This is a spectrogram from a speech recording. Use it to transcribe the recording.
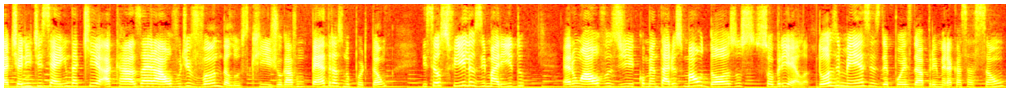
Tatiane disse ainda que a casa era alvo de vândalos que jogavam pedras no portão e seus filhos e marido eram alvos de comentários maldosos sobre ela. Doze meses depois da primeira cassação,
